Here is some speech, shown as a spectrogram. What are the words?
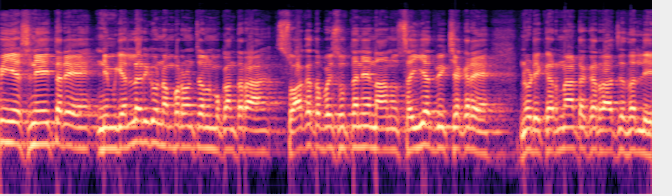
ಆತ್ಮೀಯ ಸ್ನೇಹಿತರೆ, ನಿಮಗೆಲ್ಲರಿಗೂ ನಂಬರ್ ಒನ್ ಚಾನಲ್ ಮುಖಾಂತರ ಸ್ವಾಗತ ಬಯಸುತ್ತೇನೆ. ನಾನು ಸೈಯದ್ ವೀಕ್ಷಕರೇ. ನೋಡಿ, ಕರ್ನಾಟಕ ರಾಜ್ಯದಲ್ಲಿ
